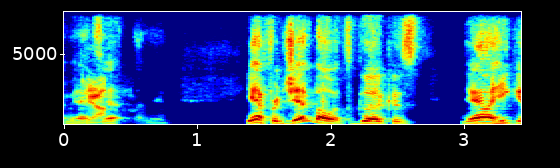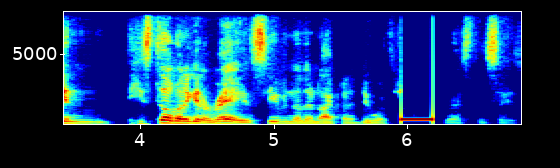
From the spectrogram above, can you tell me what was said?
I mean, that's yeah. it. I mean, yeah, for Jimbo, it's good because now he can, he's still going to get a raise, even though they're not going to do with the rest of the season.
